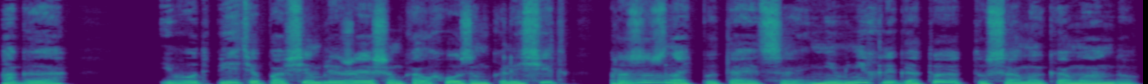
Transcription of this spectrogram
Ага. И вот Петя по всем ближайшим колхозам колесит, Разузнать пытается, не в них ли готовят ту самую команду.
